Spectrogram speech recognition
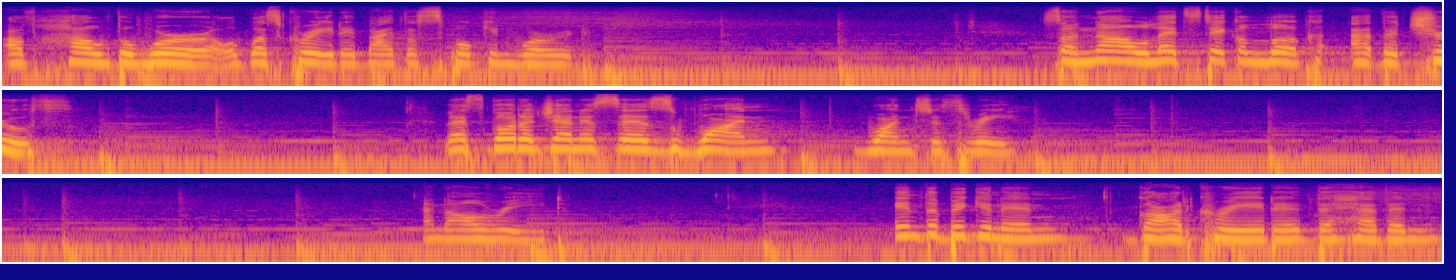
of how the world was created by the spoken word. So, now let's take a look at the truth. Let's go to Genesis 1 1 to 3. And I'll read. In the beginning, God created the heaven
